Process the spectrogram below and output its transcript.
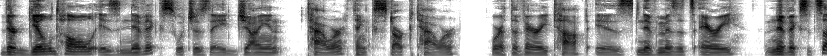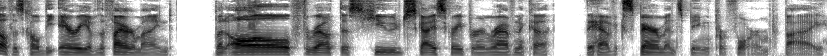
Their guild hall is Nivix, which is a giant tower, think Stark Tower, where at the very top is Niv Mizzet's Eyrie. Nivix itself is called the Eyrie of the Firemind, but all throughout this huge skyscraper in Ravnica, they have experiments being performed by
